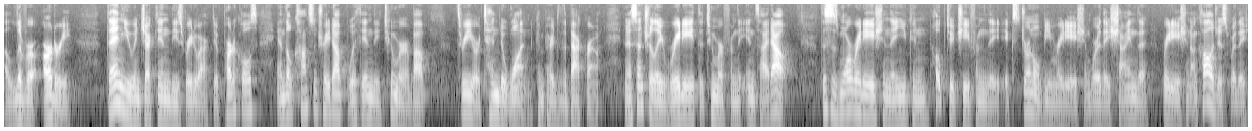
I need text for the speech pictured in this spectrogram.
uh, liver artery. Then you inject in these radioactive particles, and they'll concentrate up within the tumor about 3 or 10 to 1 compared to the background, and essentially radiate the tumor from the inside out. This is more radiation than you can hope to achieve from the external beam radiation, where they shine the radiation oncologist, where they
